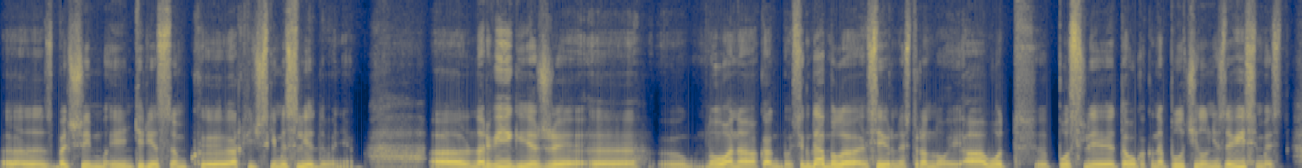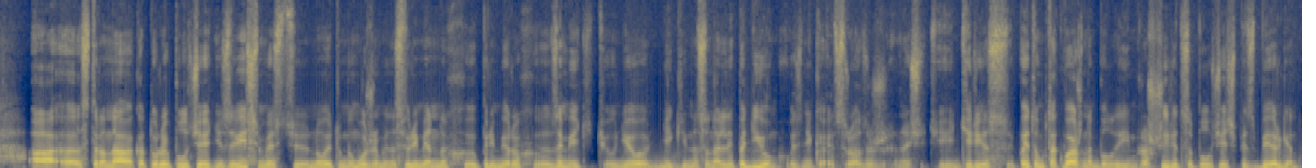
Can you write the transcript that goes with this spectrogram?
с большим интересом к арктическим исследованиям. А Норвегия же, э, ну, она как бы всегда была северной страной, а вот после того, как она получила независимость, а страна, которая получает независимость, ну, это мы можем и на современных примерах заметить, у нее некий национальный подъем возникает сразу же, значит, и интерес. Поэтому так важно было им расшириться, получить Шпицберген.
